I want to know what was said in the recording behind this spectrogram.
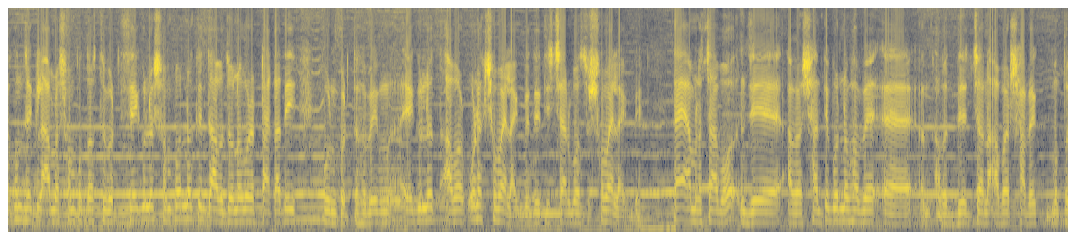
এখন যেগুলো আমরা সম্পদ নষ্ট করতেছি, এগুলো সম্পূর্ণ কিন্তু জনগণের টাকা দিয়ে পূরণ করতে হবে এবং এগুলো আবার অনেক সময় লাগবে, দুই তিন চার বছর সময় লাগবে। তাই আমরা চাবো যে আবার শান্তিপূর্ণভাবে আবার দেশ যেন আবার সাবেক মতো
